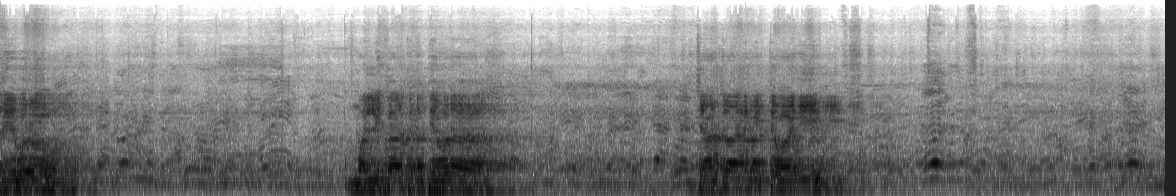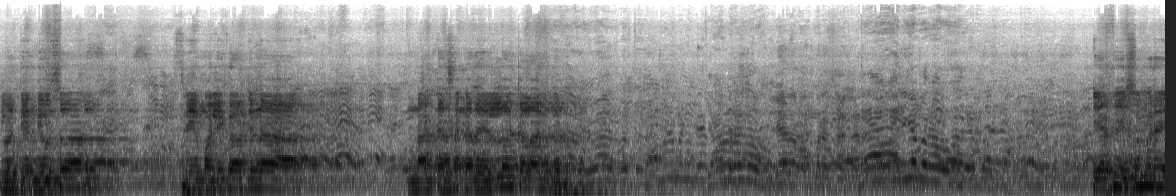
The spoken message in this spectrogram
ದೇವರು ಮಲ್ಲಿಕಾರ್ಜುನ ದೇವರ ಜಾತ್ರಾ ನಿಮಿತ್ತವಾಗಿ ಇವತ್ತಿನ ದಿವಸ ಶ್ರೀ ಮಲ್ಲಿಕಾರ್ಜುನ ನಾಟ್ಯ ಸಂಘದ ಎಲ್ಲ ಕಲಾವಿದರು ಎ ಸುಮಿರೆ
